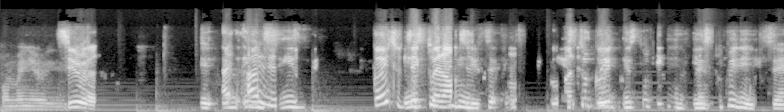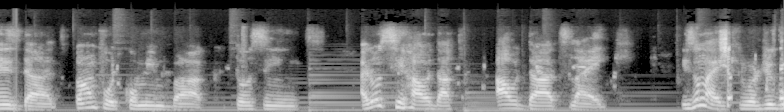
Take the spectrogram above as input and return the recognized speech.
for many reasons. Serious. It, I- it- how is it's, it it's, Going to it's take penalties. se- it's, it's stupid. It's stupid. in- It's stupid in the sense that Bamford coming back doesn't. I don't see how that how that like. It's not like Sure. Rodrigo.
